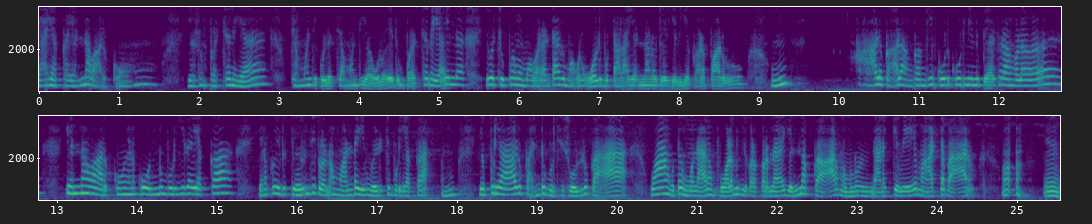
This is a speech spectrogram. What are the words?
ஏ அக்கா என்னவா இருக்கும்? எதுவும் பிரச்சனையா? சம்மந்திக்குள்ளே சம்மந்தி அவ்வளோ எதுவும் பிரச்சனையா? இல்லை இவ சுப்பம்மா ரெண்டாவது மகளும் ஓடி போட்டாளா? என்னன்னு தெரியலையே களப்பாடு. ம்? ஆளுக்கு ஆள் அங்கங்கேயும் கூடி கூடி நின்று பேசுகிறாங்களே என்னவா இருக்கும்? எனக்கு ஒன்றும் புரியல அக்கா. எனக்கு இது தெரிஞ்சுக்கலன்னா மண்டையும் வெடிச்சு புடி அக்கா. ம்? எப்படி ஆள் கண்டுபிடிச்சி சொல்லுக்கா? வாங்கிட்ட மூணு நேரம் புலம்பிக்கு கிடக்குறேன்னு என்ன காரணம்னு நினைக்கவே மாட்டேன் பாரு. ம்,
